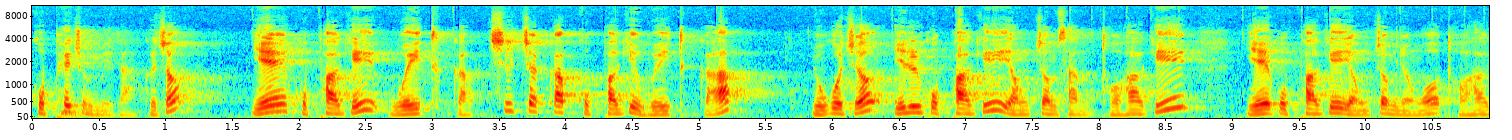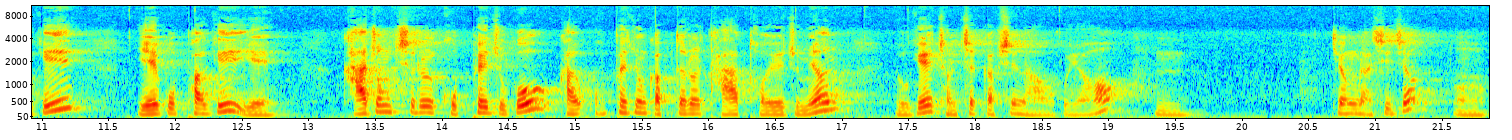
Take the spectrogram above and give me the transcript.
곱해줍니다. 그죠? 얘 곱하기 웨이트 값, 실제 값 곱하기 웨이트 값, 요거죠. 1 곱하기 0.3 더하기 얘 곱하기 0.05 더하기 얘 곱하기 얘. 가중치를 곱해주고 곱해준 값들을 다 더해주면 요게 전체 값이 나오고요. 음. 기억나시죠? 어.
